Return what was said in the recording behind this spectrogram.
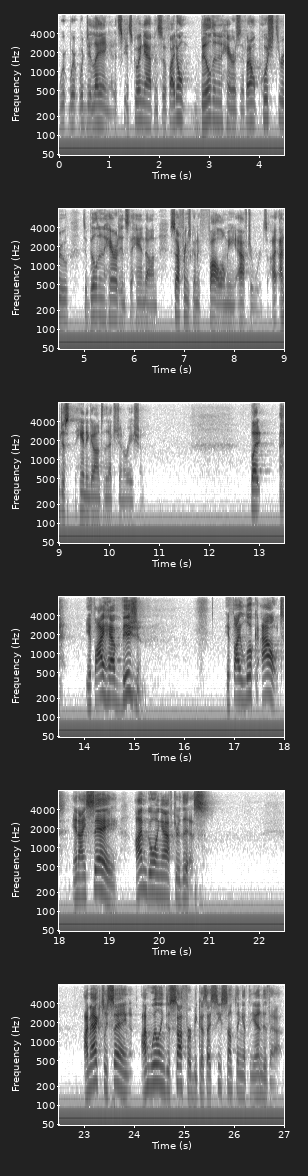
We're, we're, we're, delaying it. It's, it's going to happen. So if I don't build an inheritance, if I don't push through to build an inheritance to hand on, suffering's going to follow me afterwards. I, I'm just handing it on to the next generation. But if I have vision, if I look out and I say, I'm going after this, I'm actually saying, I'm willing to suffer because I see something at the end of that.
